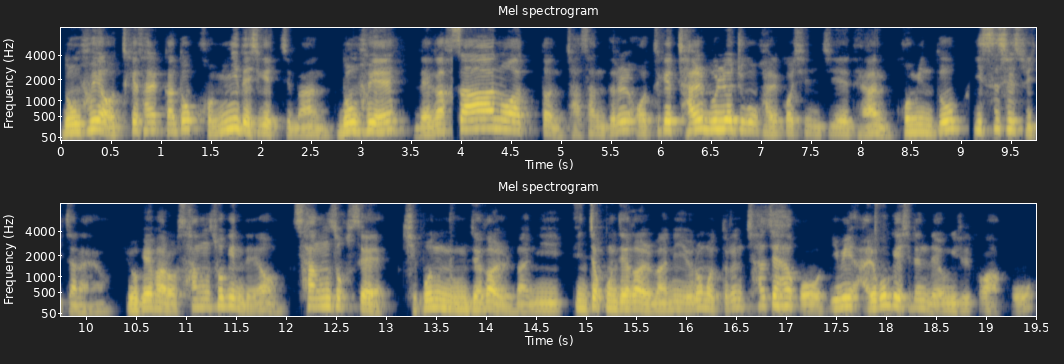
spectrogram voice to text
노후에 어떻게 살까도 고민이 되시겠지만 노후에 내가 쌓아놓았던 자산들을 어떻게 잘 물려주고 갈 것인지에 대한 고민도 있으실 수 있잖아요. 요게 바로 상속인데요. 상속세, 기본 공제가 얼마니, 인적 공제가 얼마니 이런 것들은 차지하고 이미 알고 계시는 내용이실 것 같고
